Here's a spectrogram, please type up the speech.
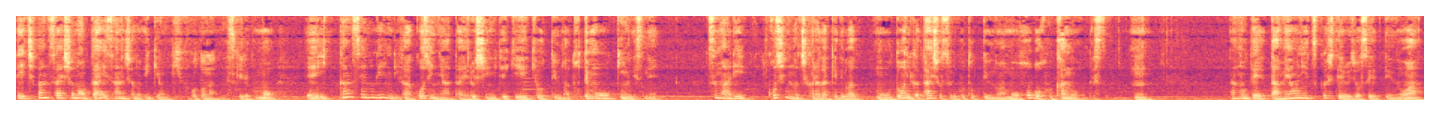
で一番最初の第三者の意見を聞くことなんですけれどもえー、一貫性の原理が個人に与える心理的影響っていうのはとても大きいんですね。つまり個人の力だけではもうどうにか対処することっていうのはもうほぼ不可能です。うん。なのでダメ男に尽くしている女性っていうのは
